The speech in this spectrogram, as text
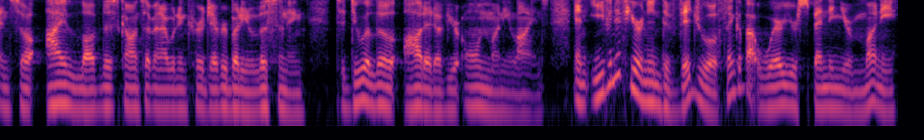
and so I love this concept, and I would encourage everybody listening to do a little audit of your own money lines. And even if you're an individual, think about where you're spending your money.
